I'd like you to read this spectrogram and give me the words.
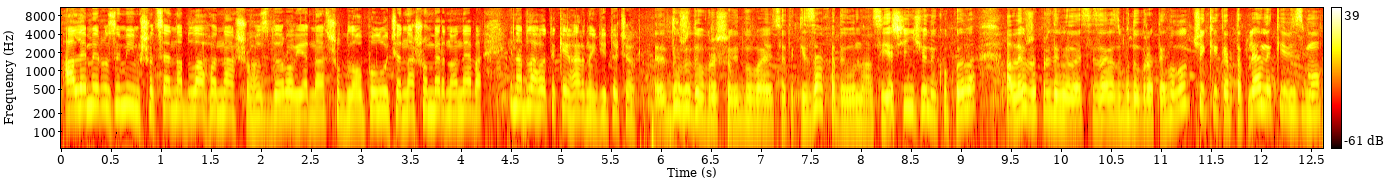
Але ми розуміємо, що це на благо нашого здоров'я, нашого благополуччя, нашого мирного неба і на благо таких гарних діточок. Дуже добре, що відбуваються такі заходи у нас. Я ще нічого не купила, але вже придивилася. Зараз буду брати голубчики, картопляники візьму.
